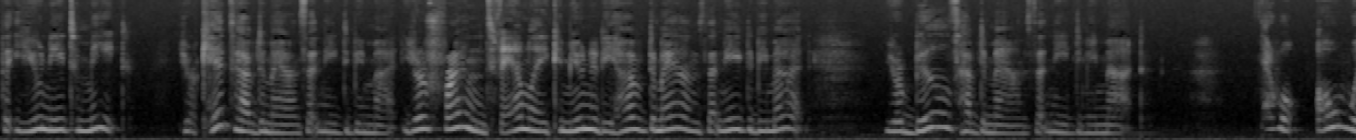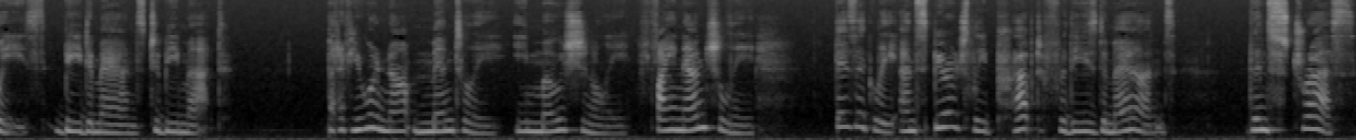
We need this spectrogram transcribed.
that you need to meet. Your kids have demands that need to be met. Your friends, family, community have demands that need to be met. Your bills have demands that need to be met. There will always be demands to be met. But if you are not mentally, emotionally, financially, physically, and spiritually prepped for these demands, then stress,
